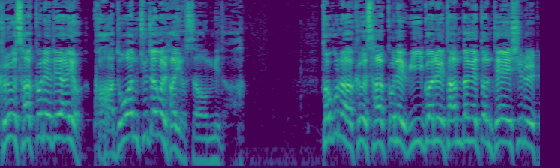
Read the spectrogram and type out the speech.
그 사건에 대하여 과도한 주장을 하였사옵니다. 더구나 그 사건의 위관을 담당했던 대시를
